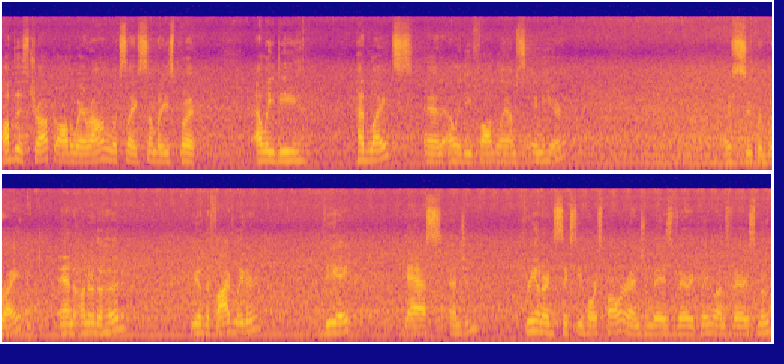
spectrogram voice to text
of this truck all the way around. Looks like somebody's put LED headlights and LED fog lamps in here. They're super bright. And under the hood, we have the 5 liter V8 gas engine, 360 horsepower. Engine bay is very clean, runs very smooth.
